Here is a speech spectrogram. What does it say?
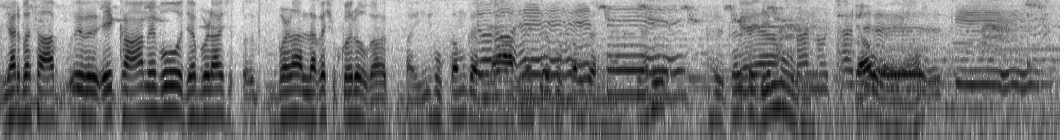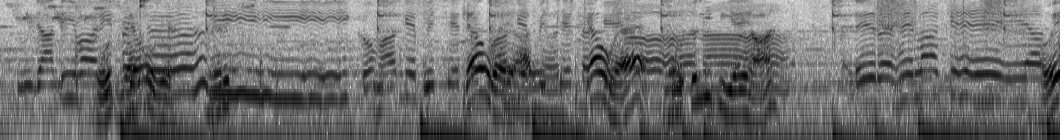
یار بس آپ ایک کام ہے وہ ہو جائے بڑا بڑا اللہ کا شکر ہوگا۔ بھائی حکم کرنا ہے آپ نے صرف حکم کرنا۔ ہے۔ کیا ہوا ہے کیا ہوا ہے؟ یار؟ کیا ہوا ہے؟ بوتل ہی پی ہے یار۔ اوئے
